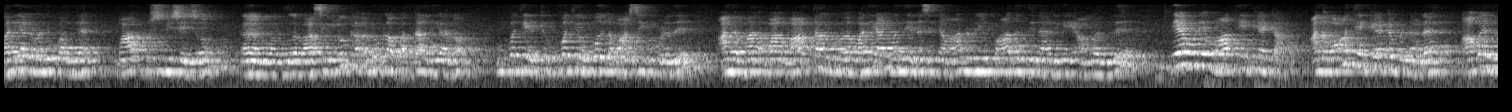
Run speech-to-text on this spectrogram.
மரியாதை வந்து பாருங்கள் மார்க்கு சுவிசேஷம் இதில் வாசிக்கும் லூக்கா லூக்கா பத்தாம் அதிகாரம் முப்பத்தி எட்டு முப்பத்தி ஒம்போதில் வாசிக்கும் பொழுது அந்த ம மாத்தாள் மரியாள் வந்து என்ன செஞ்சான்? ஆண்டுடைய பாதத்தின் அருகே அமர்ந்து தேவனுடைய வார்த்தையை கேட்டான். அந்த வார்த்தையை கேட்ட பின்னால அவன் இந்த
